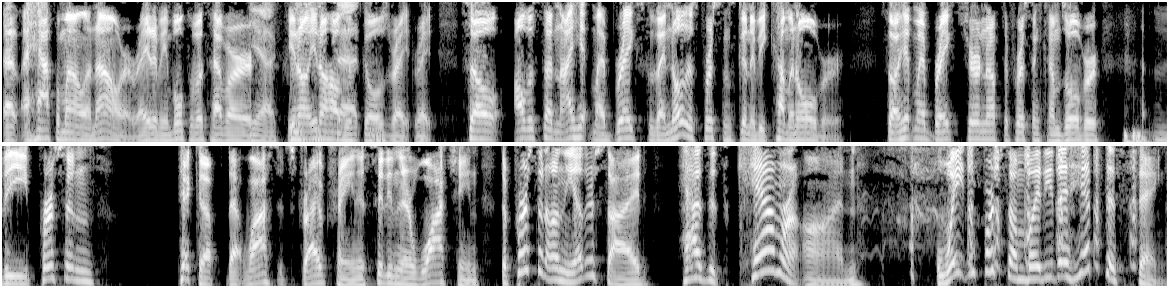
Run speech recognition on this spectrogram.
at a half a mile an hour, right? I mean, both of us have our, Yeah, you know, you know how this goes, right? Right. So all of a sudden, I hit my brakes because I know this person's going to be coming over. So I hit my brakes. Sure enough, the person comes over. The person's pickup that lost its drivetrain is sitting there watching. The person on the other side has its camera on, waiting for somebody to hit this thing.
